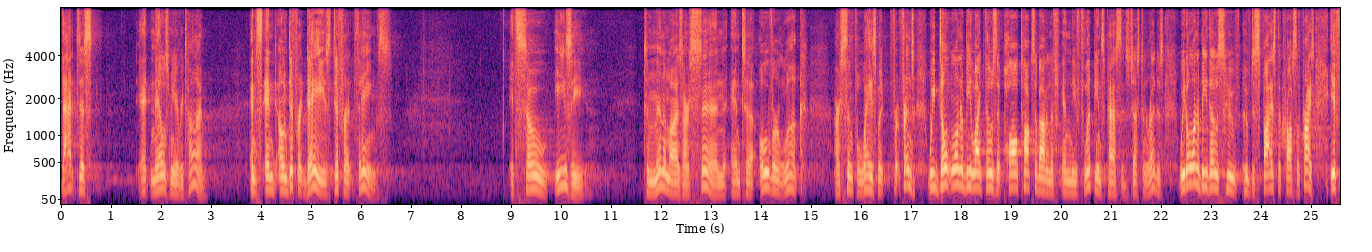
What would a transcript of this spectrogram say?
that just, it nails me every time. And, and on different days, different things. It's so easy to minimize our sin and to overlook our sinful ways. But fr- friends, we don't want to be like those that Paul talks about in the, in the Philippians passage Justin read us. We don't want to be those who've, who've despised the cross of Christ. If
